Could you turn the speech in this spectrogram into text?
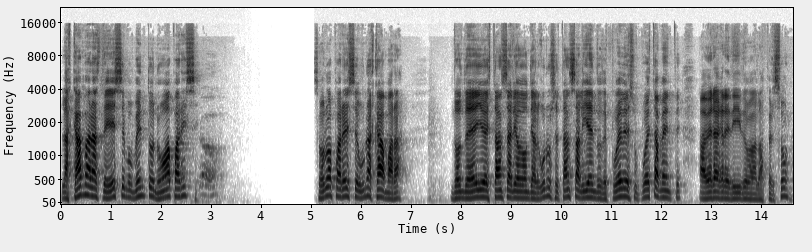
las cámaras de ese momento no aparecen. Solo aparece una cámara donde ellos están saliendo, donde algunos están saliendo después de supuestamente haber agredido a las personas.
